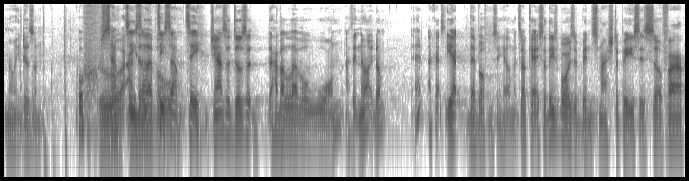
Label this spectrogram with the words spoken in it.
No, he doesn't. Ooh, Ooh and a level, Jazza does have a level one. I think, no, it don't. Eh, I can't, yep, they're both missing helmets. Okay, so these boys have been smashed to pieces so far.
